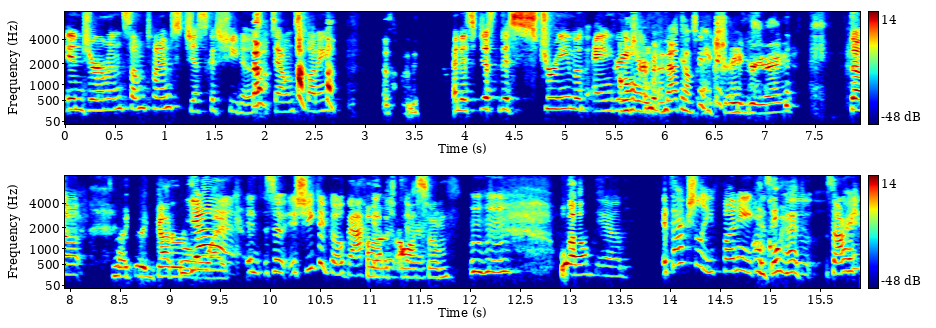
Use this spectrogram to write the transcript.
in German sometimes just because she knows it sounds funny. That's funny. And it's just this stream of angry Oh, German. and that sounds extra angry, right? so Like the guttural, yeah, like and so she could go back oh, and that's awesome. hmm Well, Yeah. It's actually funny Oh, because go ahead. you sorry,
